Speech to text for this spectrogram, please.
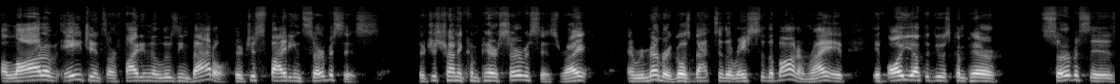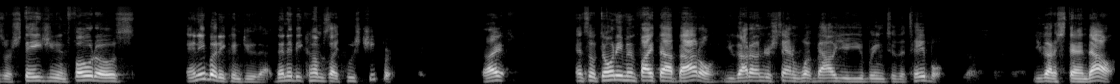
a lot of agents are fighting a losing battle. They're just fighting services. They're just trying to compare services, right? And remember, it goes back to the race to the bottom, right? If if all you have to do is compare services or staging and photos, anybody can do that. Then it becomes like who's cheaper, right? And so don't even fight that battle. You got to understand what value you bring to the table. You got to stand out.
